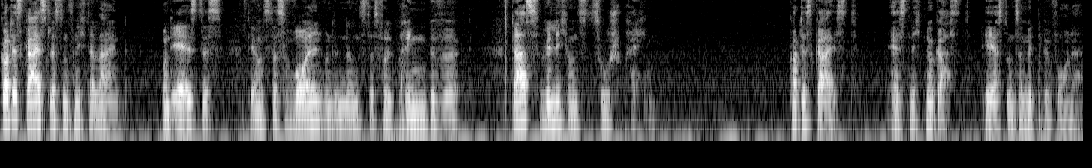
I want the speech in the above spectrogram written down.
Gottes Geist lässt uns nicht allein. Und er ist es, der uns das Wollen und in uns das Vollbringen bewirkt. Das will ich uns zusprechen. Gottes Geist, er ist nicht nur Gast, er ist unser Mitbewohner.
